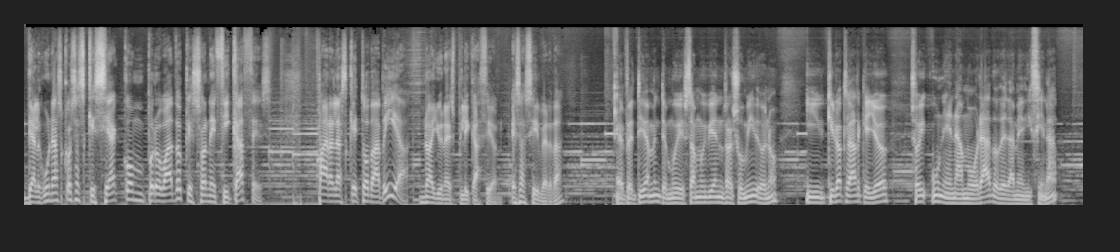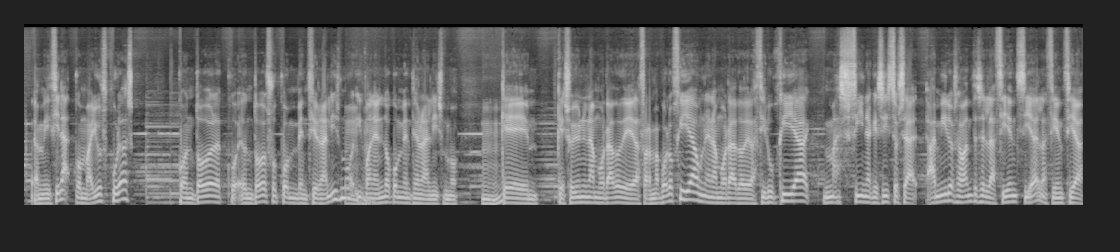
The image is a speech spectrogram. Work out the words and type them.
de algunas cosas que se ha comprobado que son eficaces, para las que todavía no hay una explicación. Es así, ¿verdad? Efectivamente, está muy bien resumido, ¿no? Y quiero aclarar que yo soy un enamorado de la medicina. La medicina con mayúsculas, con todo, con todo su convencionalismo y con el no convencionalismo. que, que, soy un enamorado de la farmacología, un enamorado de la cirugía más fina que existe. O sea, a mí los avances en la ciencia, en la ciencia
